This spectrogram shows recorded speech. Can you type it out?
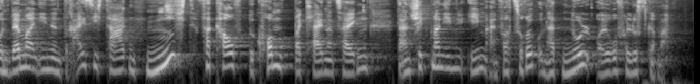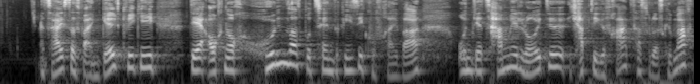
und wenn man ihn in 30 Tagen nicht verkauft bekommt bei Kleinanzeigen, dann schickt man ihn eben einfach zurück und hat 0 Euro Verlust gemacht. Das heißt, das war ein Geldquickie, der auch noch 100% risikofrei war. Und jetzt haben mir Leute, ich habe die gefragt, hast du das gemacht?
